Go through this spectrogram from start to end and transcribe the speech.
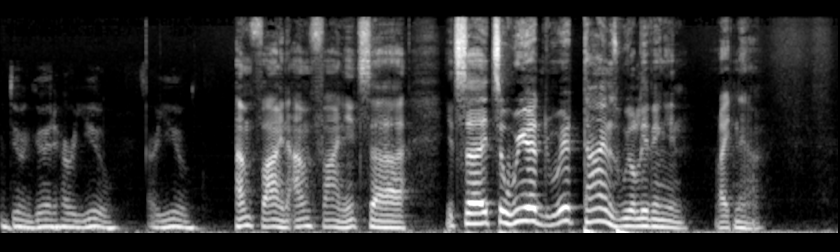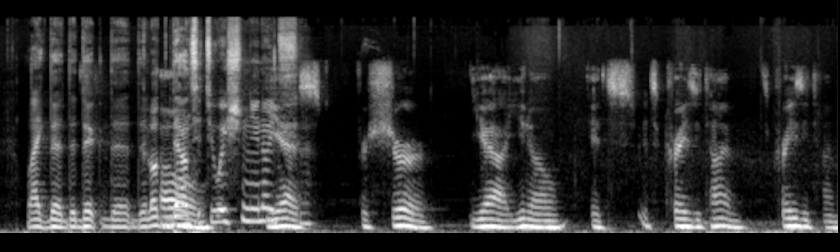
I'm doing good. How are you? How are you? I'm fine. I'm fine. It's uh, it's uh, it's a weird, weird times we're living in right now. Like the the the the, the lockdown Oh, situation, you know. It's, uh, yes, for sure. Yeah, you know, it's it's a crazy time. It's a crazy time.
